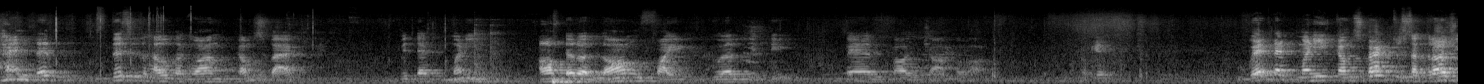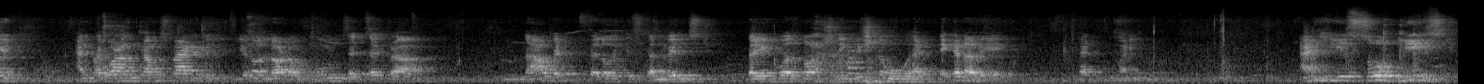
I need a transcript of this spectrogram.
And then this is how Bhagavan comes back with that money after a long fight duel with the bear called Jambavan. Okay? When that money comes back to Satrajit, and Bhagavan comes back with, you know, a lot of wounds, etc., now that fellow is convinced that it was not Sri Krishna who had taken away that money. And he is so pleased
